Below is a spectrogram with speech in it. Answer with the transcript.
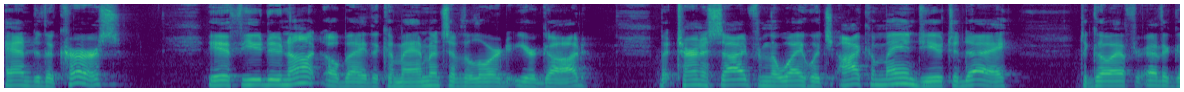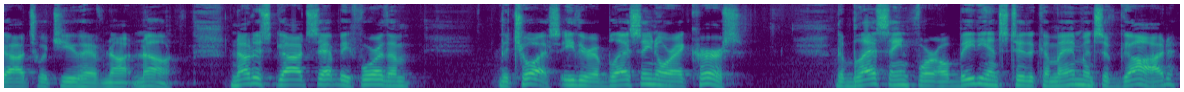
And the curse, if you do not obey the commandments of the Lord your God, but turn aside from the way which I command you today to go after other gods which you have not known. Notice God set before them the choice, either a blessing or a curse. The blessing for obedience to the commandments of God,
